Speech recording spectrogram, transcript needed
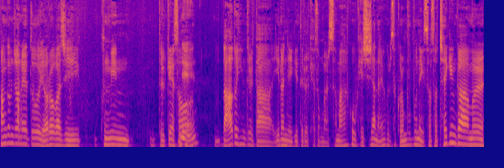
방금 전에도 여러 가지 국민들께서 네. 나도 힘들다 이런 얘기들을 계속 말씀하고 계시잖아요. 그래서 그런 부분에 있어서 책임감을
